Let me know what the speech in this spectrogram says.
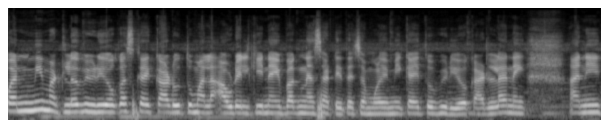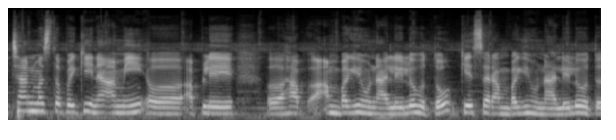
पण मी म्हटलं व्हिडिओ कसं काय काढू? तुम्हाला आवडेल की नाही बघण्यासाठी? त्याच्यामुळे मी काही तो व्हिडिओ काढला नाही. आणि छान मस्तपैकी ना आम्ही आपले हा आंबा घेऊन आलेलो होतो. केसर आंबा घेऊन आलेलो होतो.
